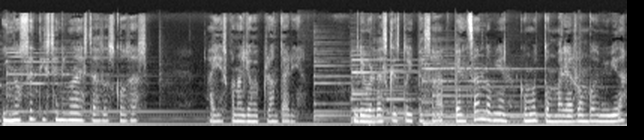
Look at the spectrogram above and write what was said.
no sentiste ninguna de estas dos cosas, ahí es cuando yo me preguntaría, ¿de verdad es que estoy pensando bien cómo tomar el rumbo de mi vida?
